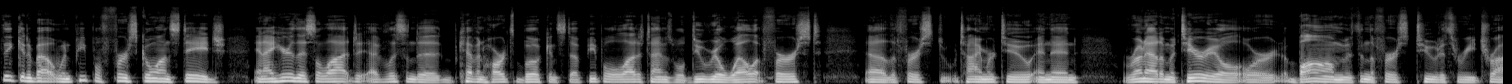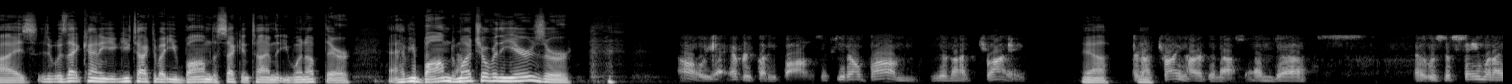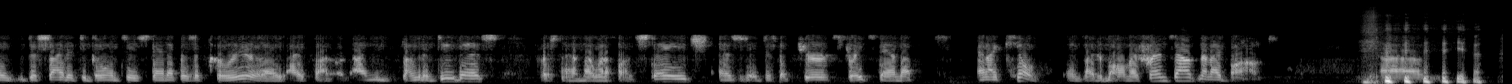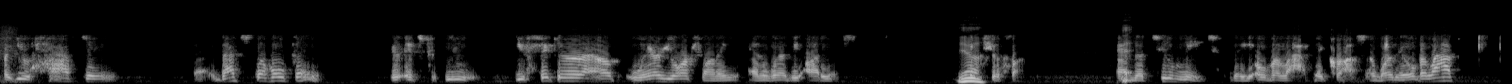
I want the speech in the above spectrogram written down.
thinking about when people first go on stage, and I hear this a lot. I've listened to Kevin Hart's book and stuff. People a lot of times will do real well at first, uh, the first time or two, and then run out of material or bomb within the first two to three tries. Was that kind of you talked about? You bombed the second time that you went up there. Have you bombed much over the years, or Oh yeah, everybody bombs. If you don't bomb, you're not trying. yeah, You're not trying hard enough. And uh, it was the same when I decided to go into stand up as a career. I, I thought I'm I'm going to do this. First time I went up on stage as just a pure straight stand up, and I killed. Invited all my friends out, and then I bombed. Um, yeah, but you have to. Uh, that's the whole thing. It's you. You figure out where you're funny and where the audience yeah, thinks you're funny, and the two meet. They overlap. They cross, and where they overlap,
